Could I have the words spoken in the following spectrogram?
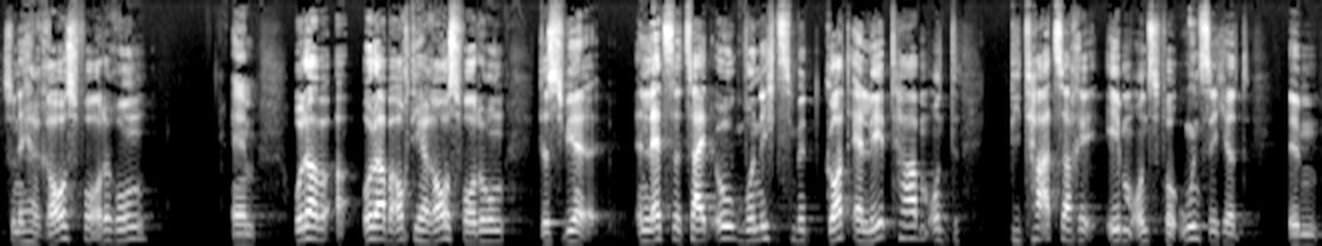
so eine Herausforderung. Ähm, oder, oder aber auch die Herausforderung, dass wir in letzter Zeit irgendwo nichts mit Gott erlebt haben und die Tatsache eben uns verunsichert im,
